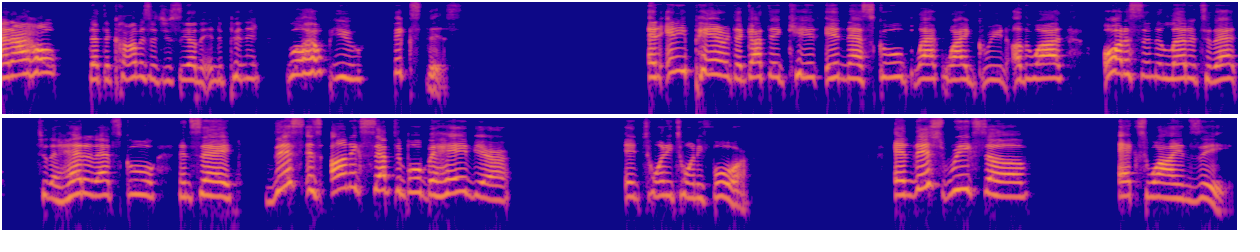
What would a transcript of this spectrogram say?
And I hope that the comments that you see on the independent will help you fix this. And any parent that got their kid in that school, black, white, green, otherwise, ought to send a letter to that to the head of that school and say, this is unacceptable behavior in 2024. And this reeks of X, Y, and Z.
